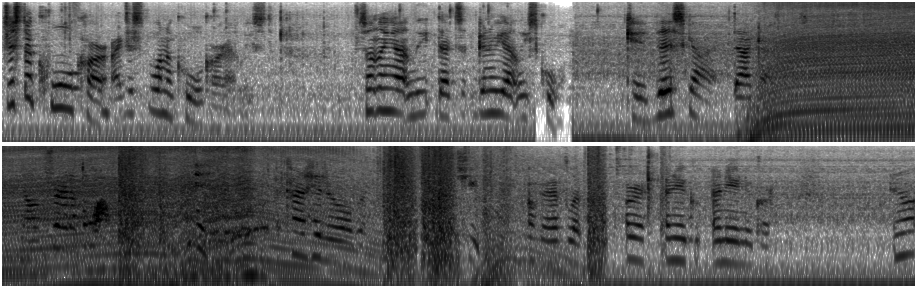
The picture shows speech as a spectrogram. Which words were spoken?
just a cool car. I just want a cool car at least. Something at least that's gonna be at least cool. Okay, this guy, that guy. Now I'm straight at the wall. I kind of hit it bit. Shoot. Okay, I flipped. Okay, I need a, I need a new car. You know,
